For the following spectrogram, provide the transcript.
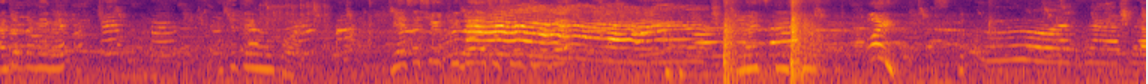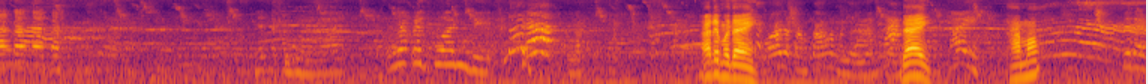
Ano to, bebe? Ano to yung ko? Yes, a shirt, bebe. Yes, a shirt, bebe. Nice t-shirt. Uy! Tata, tata. Yes, ako mo na. Ura ka kuhan, be. Ari mo, day. Day. Hamo? Day,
